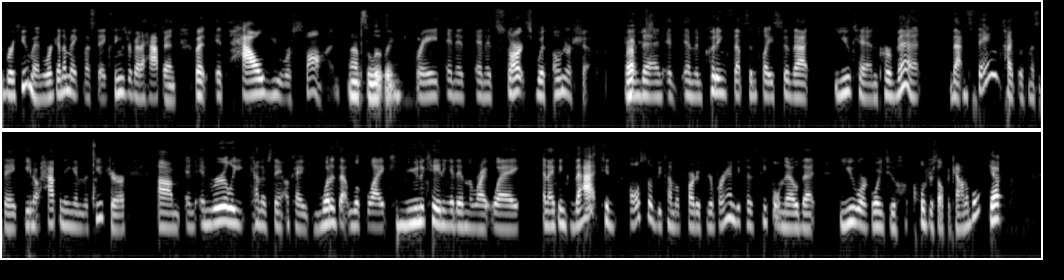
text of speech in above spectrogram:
we're human, we're going to make mistakes, things are going to happen, but it's how you respond. Absolutely, right. And it's and it starts with ownership, yep. and then it, and then putting steps in place so that you can prevent that same type of mistake, you know, happening in the future um, and and really kind of saying, okay, what does that look like? Communicating it in the right way, and I think that could also become a part of your brand because people know that you are going to hold yourself accountable. Yep.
